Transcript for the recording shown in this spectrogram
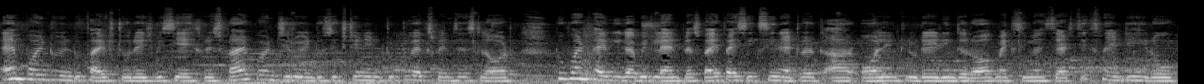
M.2 into 5 storage PCI Express 5.0 into 16 into 2 expansion slot 2.5 gigabit LAN plus Wi-Fi 6E network are all included in the ROG Maximus Z690 Hero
